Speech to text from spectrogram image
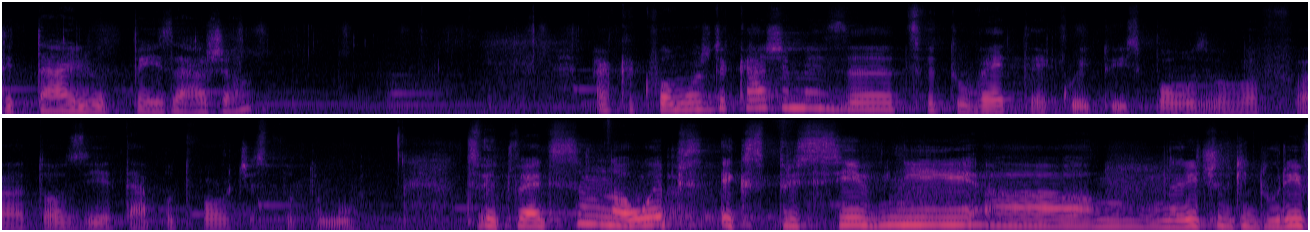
детайли от пейзажа. А какво може да кажем за цветовете, които използва в този етап от творчеството му? Цветовете са много експресивни, а, наричат ги дори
